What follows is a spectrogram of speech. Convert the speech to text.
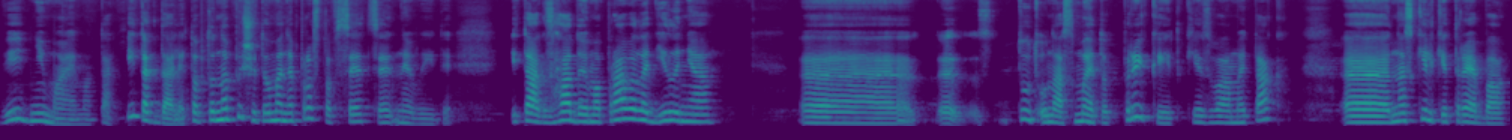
Віднімаємо. Так, і так далі. Тобто напишете, у мене просто все це не вийде. І так, згадуємо правила ділення. Е, е, Тут у нас метод прикидки з вами, так? Е, Наскільки треба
